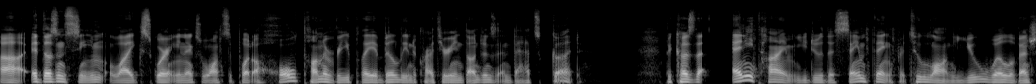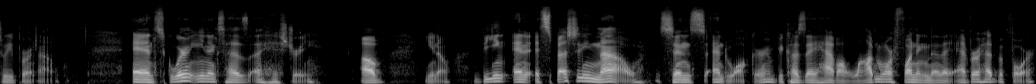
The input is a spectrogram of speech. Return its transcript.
uh, it doesn't seem like Square Enix wants to put a whole ton of replayability into Criterion Dungeons, and that's good. Because the, anytime you do the same thing for too long, you will eventually burn out. And Square Enix has a history of, you know, being, and especially now since Endwalker, because they have a lot more funding than they ever had before,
